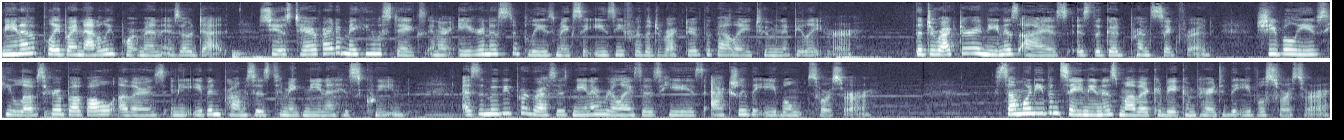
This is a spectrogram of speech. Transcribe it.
Nina, played by Natalie Portman, is Odette. She is terrified of making mistakes, and her eagerness to please makes it easy for the director of the ballet to manipulate her. The director in Nina's eyes is the good Prince Siegfried. She believes he loves her above all others, and he even promises to make Nina his queen. As the movie progresses, Nina realizes he is actually the evil sorcerer. Some would even say Nina's mother could be compared to the evil sorcerer.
